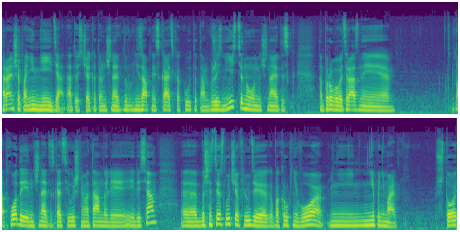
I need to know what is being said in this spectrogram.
раньше по ним не идя. Да? То есть человек, который начинает внезапно искать какую-то там в жизни истину, начинает иск... там, пробовать разные подходы и начинает искать Всевышнего там или, или сям, э, в большинстве случаев люди вокруг него не, не понимают, что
